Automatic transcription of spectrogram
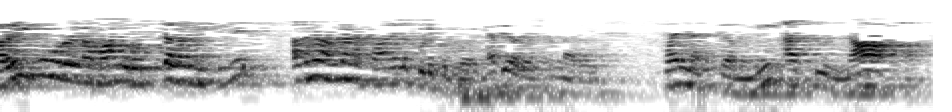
பரிபூரணமான ஒரு ஒட்டகம் இருக்குது. அதனால அந்த பாதையில கொடுக்க போறேன் நபி அவர் சொன்னார்கள்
